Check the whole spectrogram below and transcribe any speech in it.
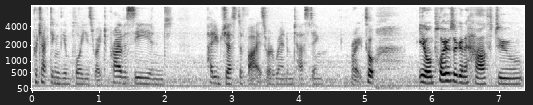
protecting the employee's right to privacy and how do you justify sort of random testing? Right. So, you know, employers are going to have to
